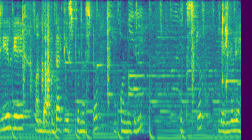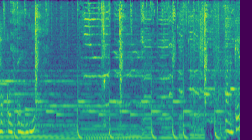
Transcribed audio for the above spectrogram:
ಜೀರಿಗೆ ಒಂದು ಅರ್ಧ ಟೀ ಸ್ಪೂನಷ್ಟು ಹಾಕ್ಕೊಂಡಿದ್ದೀನಿ ನೆಕ್ಸ್ಟು ಬೆಳ್ಳುಳ್ಳಿ ಹಾಕ್ಕೊಳ್ತಾ ಇದ್ದೀನಿ. ಹಾಗೆ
